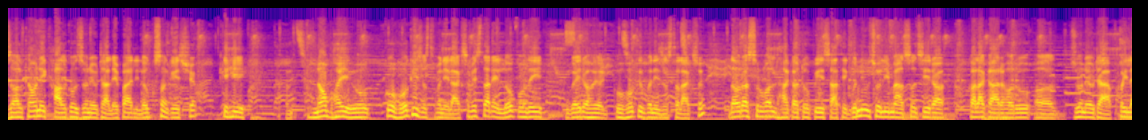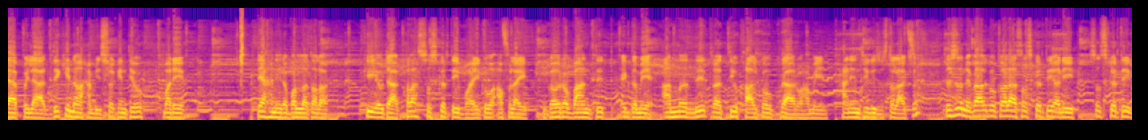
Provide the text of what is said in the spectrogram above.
झल्काउने खालको जुन एउटा नेपाली लोकसङ्गीत छ केही नभएको हो कि जस्तो पनि लाग्छ। बिस्तारै लोप हुँदै गइरहेको हो कि पनि जस्तो लाग्छ। दौरा सुरुवाल ढाका टोपी साथै गुन्यु चोलीमा सोचेर कलाकारहरू जुन एउटा पहिला पहिला देखिन हामी सकिन्थ्यो भने त्यहाँनिर बल्ल तल कि एउटा कला संस्कृति भएको आफूलाई गौरवान्वित एकदमै आनन्दित र त्यो खालको कुराहरू हामी ठानिन्थ्यो कि जस्तो लाग्छ। त्यसो नेपालको कला संस्कृति अनि सांस्कृतिक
